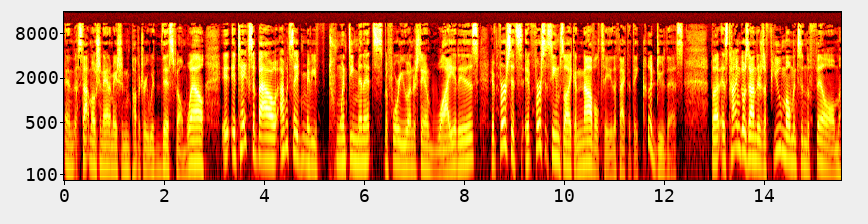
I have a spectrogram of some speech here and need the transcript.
and stop motion animation puppetry with this film? Well, it, it takes about, I would say, maybe 20 minutes before you understand why it is. At first, it's at first it seems like a novelty, the fact that they could do this, but as time goes on, there's a few moments in the film.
